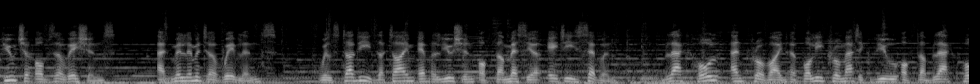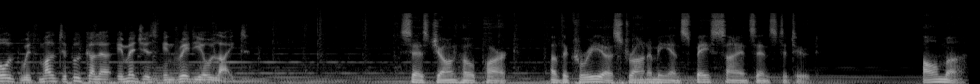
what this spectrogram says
Future observations, at millimeter wavelengths, will study the time evolution of the Messier 87 black hole and provide a polychromatic view of the black hole with multiple color images in radio light. Says Jong Ho Park, of the Korea Astronomy and Space Science Institute. ALMA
